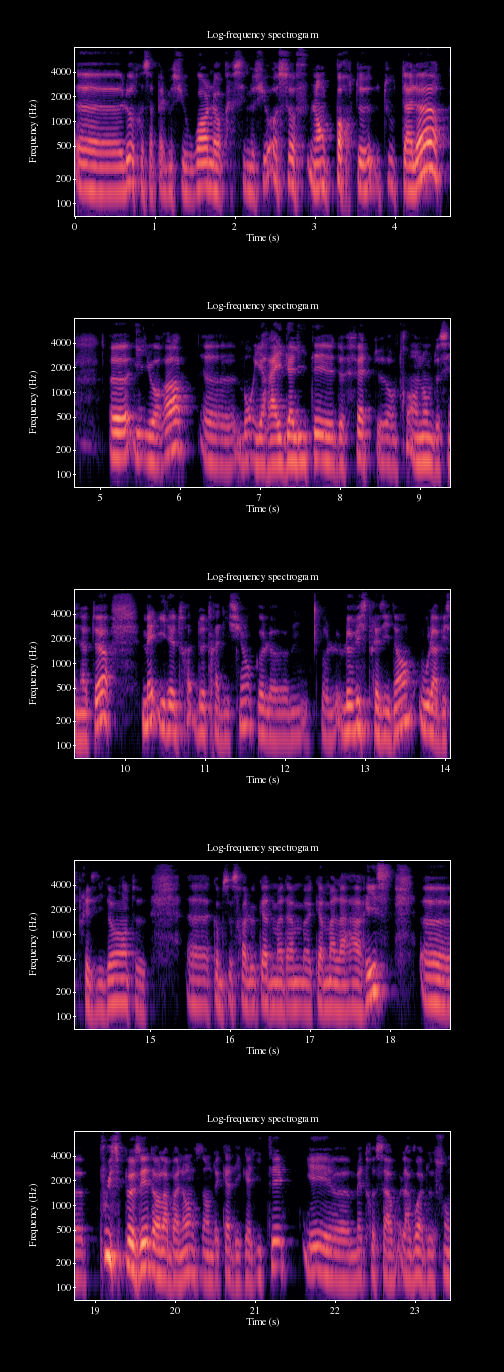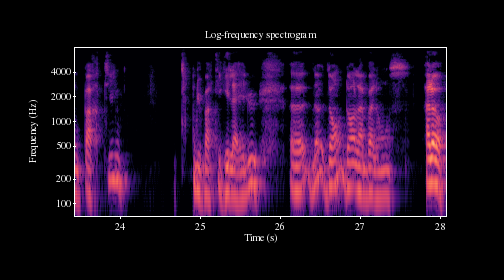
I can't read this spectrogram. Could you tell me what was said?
euh, l'autre s'appelle monsieur Warnock, si monsieur Ossoff l'emporte tout à l'heure, euh, il y aura euh, bon, il y aura égalité de fait en, nombre de sénateurs, mais il est de tradition que le, vice-président ou la vice-présidente, euh, comme ce sera le cas de Madame Kamala Harris, puisse peser dans la balance dans des cas d'égalité et mettre la voix de son parti, du parti qu'il a élu, dans, dans la balance. Alors,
